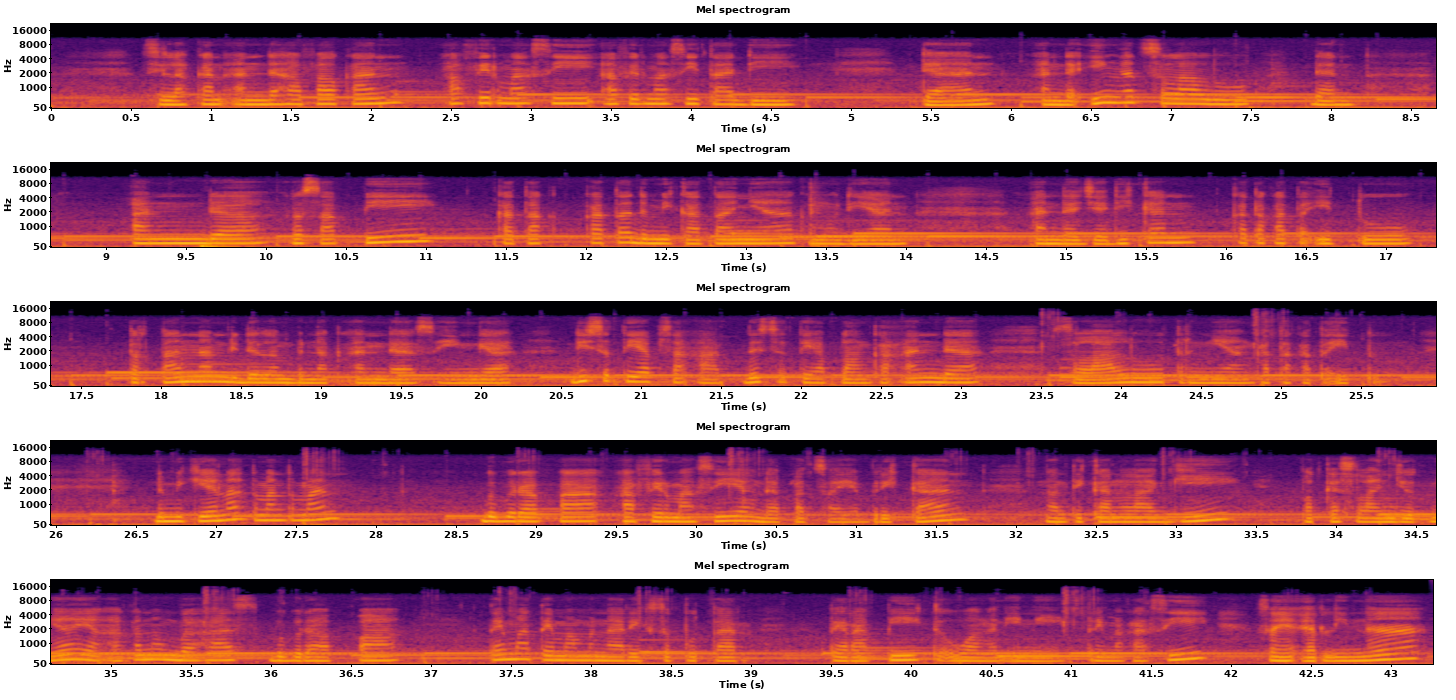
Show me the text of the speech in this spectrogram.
silakan Anda hafalkan afirmasi-afirmasi tadi dan Anda ingat selalu dan Anda resapi kata-kata demi katanya kemudian Anda jadikan kata-kata itu tertanam di dalam benak Anda sehingga di setiap saat, di setiap langkah Anda selalu terngiang kata-kata itu. Demikianlah teman-teman beberapa afirmasi yang dapat saya berikan. Nantikan lagi podcast selanjutnya yang akan membahas beberapa tema-tema menarik seputar terapi keuangan ini. Terima kasih, saya Erlina.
